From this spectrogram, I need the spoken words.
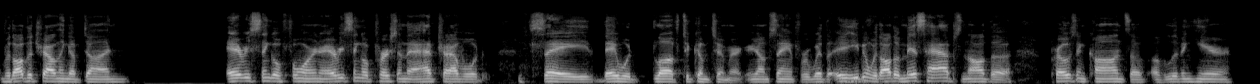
with all the traveling i've done every single foreigner, every single person that I have traveled say they would love to come to America. You know what I'm saying? For with even with all the mishaps and all the pros and cons of, of living here,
